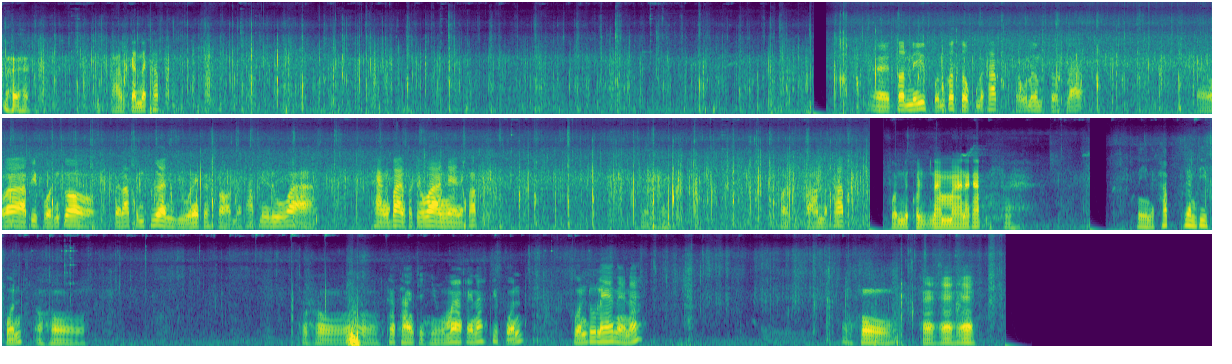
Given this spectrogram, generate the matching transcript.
ติดตามกันนะครับเออตอนนี้ฝนก็ตกนะครับเขาเริ่มตกแล้ว แต่ว่าพี่ฝนก็ไปรับเพื่อนๆอยู่ในกระสอบนะครับ ไม่รู้ว่าทางบ้านเขาจะว่าไงนะครับเออ คอยติดตามนะครับ ฝนเป็นคนนำมานะครับ นี่นะครับเพื่อนพี่ฝน โอ้โห โอ้โหท่าทางจะหิวมากเลยนะพี่ฝน ฝนดูแลหน่อยนะ โอ้โหฮ่าฮ่าฮ่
